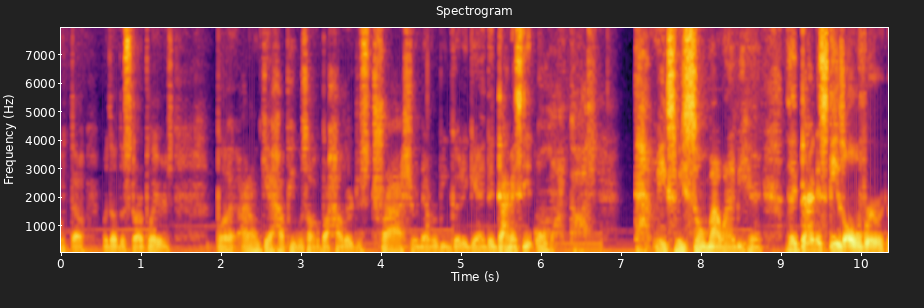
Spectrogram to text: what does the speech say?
with the without the star players. But I don't get how people talk about how they're just trash or never be good again. The dynasty, oh my gosh makes me so mad when I be hearing the dynasty is over.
